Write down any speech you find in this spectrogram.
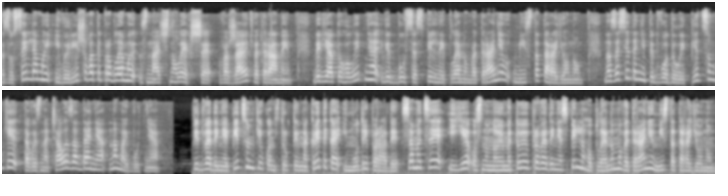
Спільними зусиллями і вирішувати проблеми значно легше, вважають ветерани. 9 липня відбувся спільний пленум ветеранів міста та району. На засіданні підводили підсумки та визначали завдання на майбутнє. Підведення підсумків, конструктивна критика і мудрі поради. Саме це і є основною метою проведення спільного пленуму ветеранів міста та району.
